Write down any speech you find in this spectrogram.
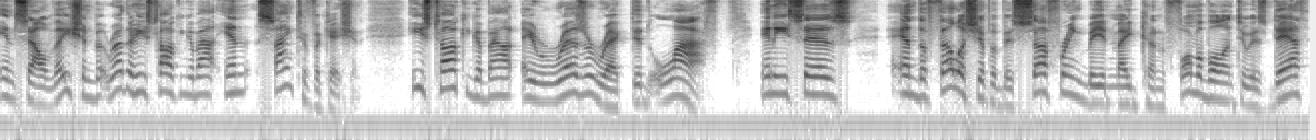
in salvation, but rather he's talking about in sanctification. He's talking about a resurrected life. And he says, and the fellowship of his suffering being made conformable unto his death,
